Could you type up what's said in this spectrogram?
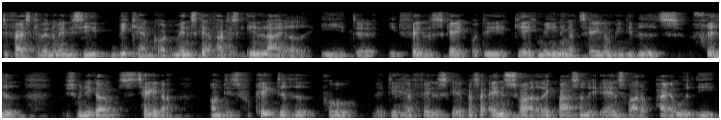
det faktisk kan være nødvendigt at sige, at vi kan godt. Mennesker er faktisk indlejret i et, øh, i et fællesskab, og det giver ikke mening at tale om individets frihed, hvis man ikke også taler om dets forpligtethed på det her fællesskab. Altså ansvaret er ikke bare sådan et ansvar, der peger ud i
